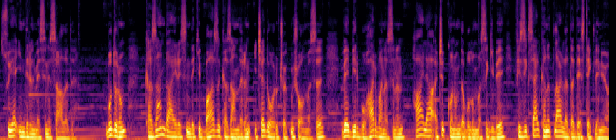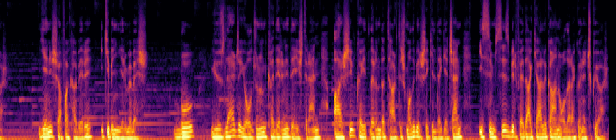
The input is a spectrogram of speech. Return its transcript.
suya indirilmesini sağladı. Bu durum, kazan dairesindeki bazı kazanların içe doğru çökmüş olması ve bir buhar vanasının hala açık konumda bulunması gibi fiziksel kanıtlarla da destekleniyor. Yeni Şafak haberi 2025 Bu, yüzlerce yolcunun kaderini değiştiren, arşiv kayıtlarında tartışmalı bir şekilde geçen isimsiz bir fedakarlık anı olarak öne çıkıyor.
